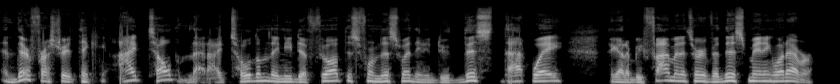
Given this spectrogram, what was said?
And they're frustrated thinking, I tell them that. I told them they need to fill out this form this way. They need to do this that way. They got to be five minutes early for this meeting, whatever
